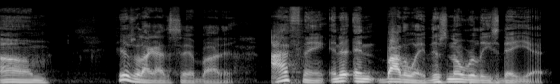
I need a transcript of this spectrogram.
Um, here's what I got to say about it. I think, and and by the way, there's no release date yet.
